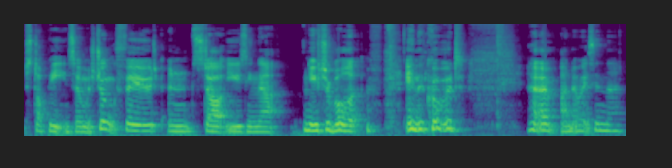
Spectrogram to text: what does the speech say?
stop eating so much junk food and start using that NutriBullet in the cupboard. Um, I know it's in there.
